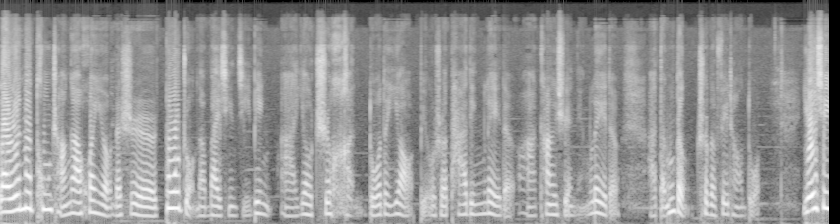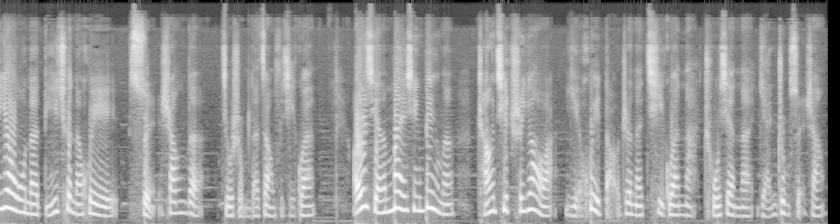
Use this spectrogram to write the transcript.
老人呢通常啊患有的是多种的慢性疾病啊，要吃很多的药，比如说他汀类的啊、抗血凝类的啊等等，吃的非常多。有一些药物呢，的确呢会损伤的，就是我们的脏腑器官。而且呢，慢性病呢，长期吃药啊，也会导致呢器官呐出现呢严重损伤。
